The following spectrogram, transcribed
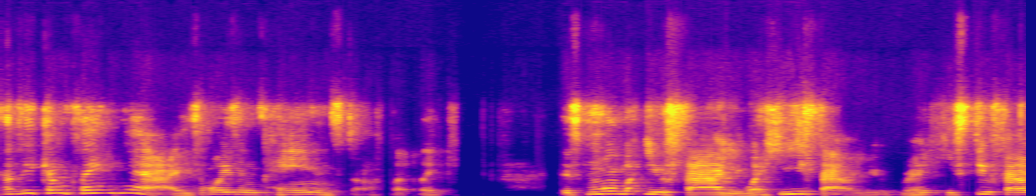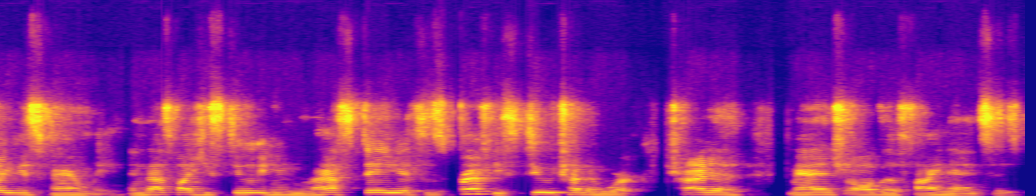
has he complained? Yeah he's always in pain and stuff but like it's more what you value, what he value, right? He still value his family. And that's why he's still in the last day of his breath, he's still trying to work, trying to manage all the finances,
